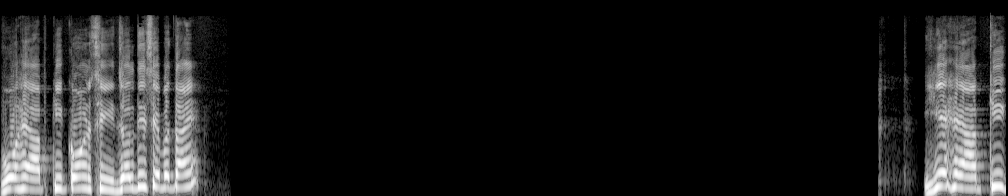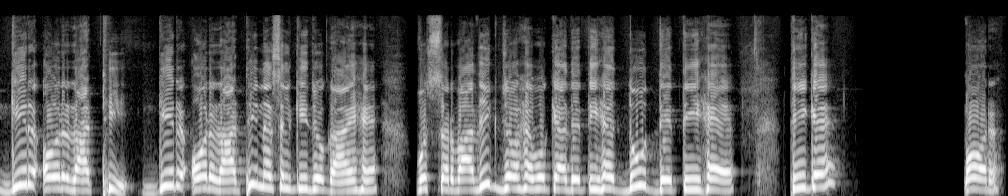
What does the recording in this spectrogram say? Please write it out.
वो है आपकी कौन सी? जल्दी से बताएँ। ये है आपकी गिर और राठी। गिर और राठी नस्ल की जो गाय है, वो सर्वाधिक जो है वो क्या देती है? दूध देती है। ठीक है? और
